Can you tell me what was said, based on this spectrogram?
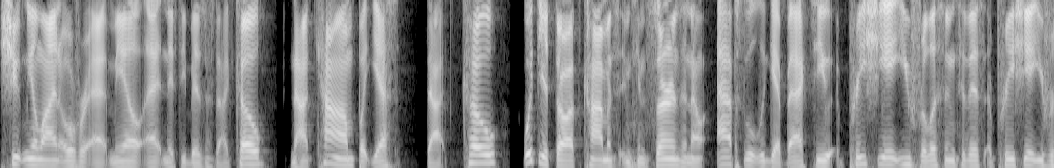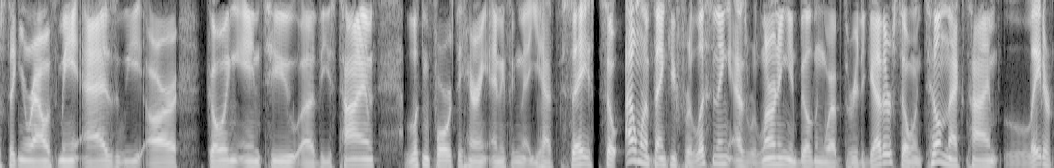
Shoot me a line over at mail at niftybusiness.co. Not com, but yes, dot .co with your thoughts, comments, and concerns, and I'll absolutely get back to you. Appreciate you for listening to this. Appreciate you for sticking around with me as we are going into uh, these times. Looking forward to hearing anything that you have to say. So I want to thank you for listening as we're learning and building Web3 together. So until next time, later.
